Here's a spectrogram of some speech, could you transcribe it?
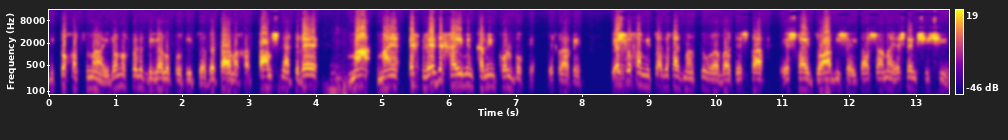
מתוך עצמה, היא לא נופלת בגלל אופוזיציה, זה פעם אחת. פעם שנייה, תראה מה, מה, איך, לאיזה חיים הם קמים כל בוקר, צריך להבין. יש לך מצד אחד מנסור עבאס, יש לך, יש לך את זועבי שהייתה שם, יש להם 60.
